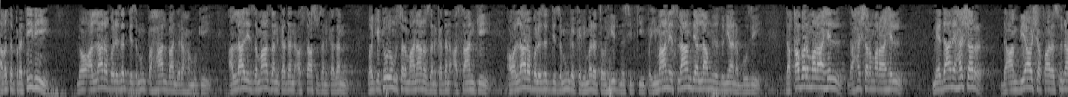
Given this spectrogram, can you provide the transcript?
هغه ته پرتی دي نو الله رب العزت دې زمونږ په حال باندې رحم وکي الله دې زما ځن کدن او تاسو ځن کدن بلکې ټول مسلمانانو ځنکدن آسان کی او الله رب العزت دې زمونږ کلمه را توحید نصیب کی په ایمان اسلام دې الله موږ دنیا نه بوزي د قبر مراحل د حشر مراحل میدان حشر د انبیاء شفارسونه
